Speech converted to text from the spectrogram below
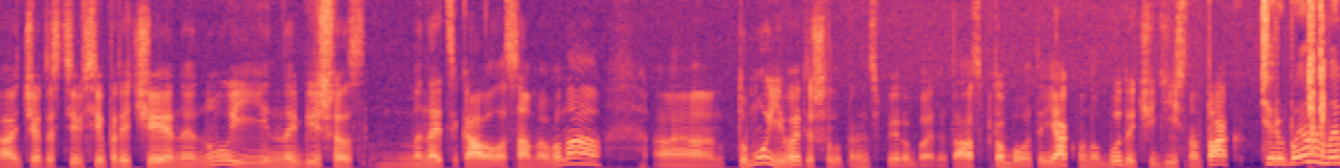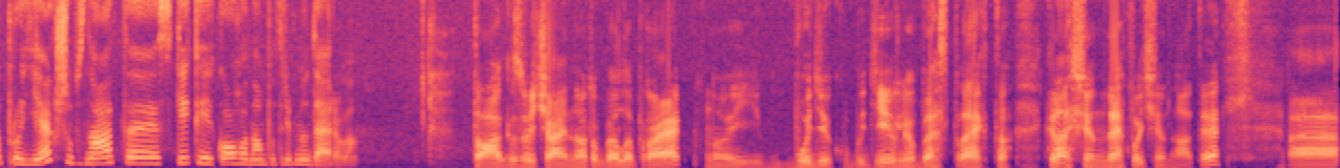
е, через ці всі причини. Ну і найбільше мене цікавила саме вона, е, тому і вирішили, в принципі, робити. Та спробувати, як воно буде, чи дійсно так, Чи робили ми проєкт, щоб знати, скільки якого нам потрібно дерева? Так, звичайно, робили проект. Ну і будь-яку будівлю без проекту краще не починати. Е,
